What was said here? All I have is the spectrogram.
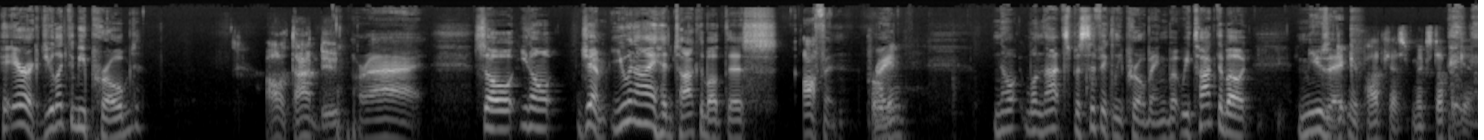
hey Eric, do you like to be probed? All the time, dude. All right. So you know, Jim, you and I had talked about this often, Probing? right? No, well, not specifically probing, but we talked about music. Getting your podcast mixed up again.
